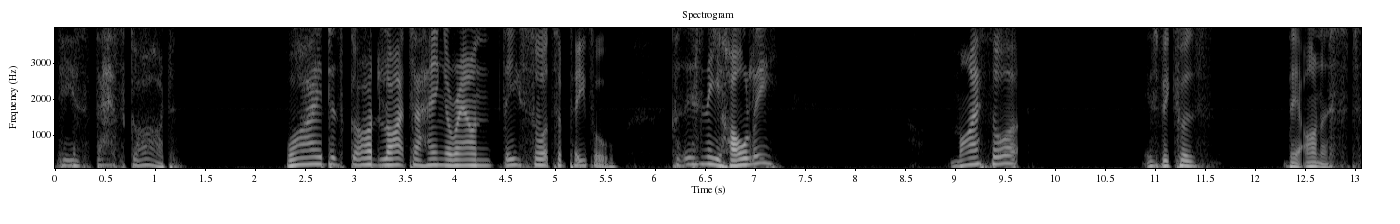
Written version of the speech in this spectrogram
He's that's God. Why does God like to hang around these sorts of people? Because isn't he holy? My thought is because they're honest.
